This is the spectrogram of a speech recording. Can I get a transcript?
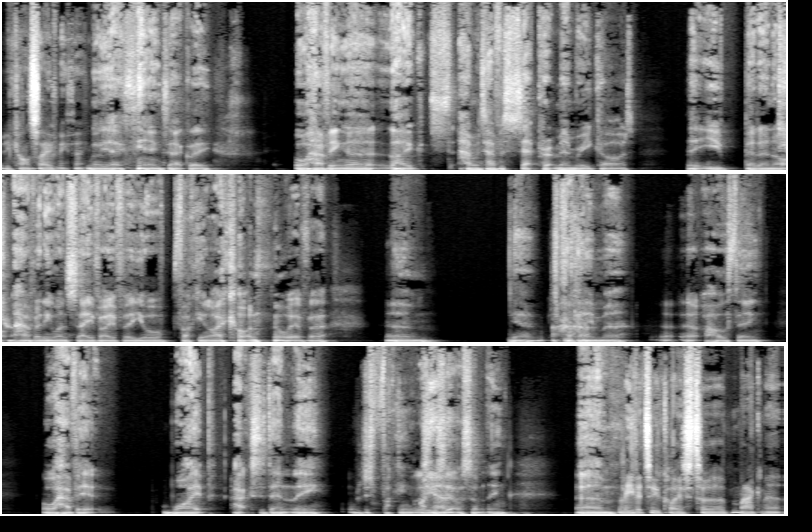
You can't save anything. well, yeah, yeah, exactly. Or having a like having to have a separate memory card that you better not have anyone save over your fucking icon or whatever. Um, yeah, which became a, a, whole thing. Or have it wipe accidentally, or just fucking lose yeah. it or something. Um, Leave it too close to a magnet.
